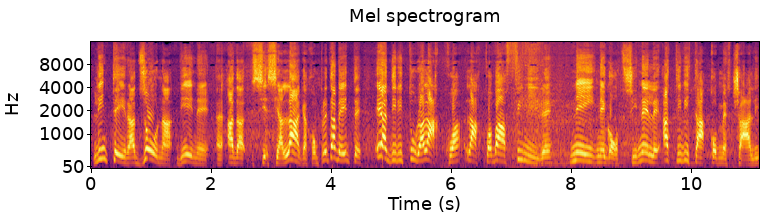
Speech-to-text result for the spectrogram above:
l'intera zona viene, eh, ad, si, si, allaga completamente e addirittura l'acqua, va a finire nei negozi, nelle attività commerciali.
